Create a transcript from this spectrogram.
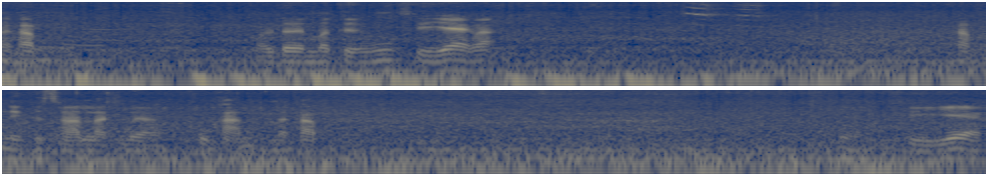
นะครับ เราเดินมาถึงสี่แยกแล้ว ครับนี่คือสารหลักเมืองกูคันนะครับสี่แยก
